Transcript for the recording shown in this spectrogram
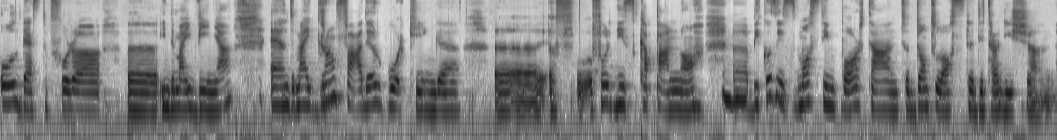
oldest for uh, uh, in the my Vigna and my grandfather working uh, f- for this Capano mm-hmm. because it's most important important don't lost the tradition.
